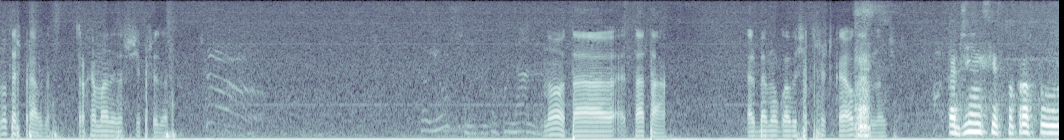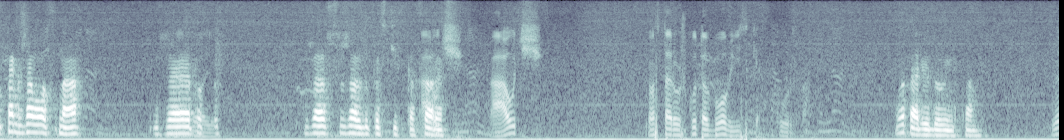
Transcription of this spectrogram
No też prawda. Trochę many zawsze się przyda. No, ta, ta, ta. LB mogłaby się troszeczkę ogarnąć. Ta Jinx jest po prostu tak żałosna, że po, Boli. Że aż żal dupę ściska, sorry. Auć, auć. No staruszku, to było bliskie, kurwa. What are you doing tam? No,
